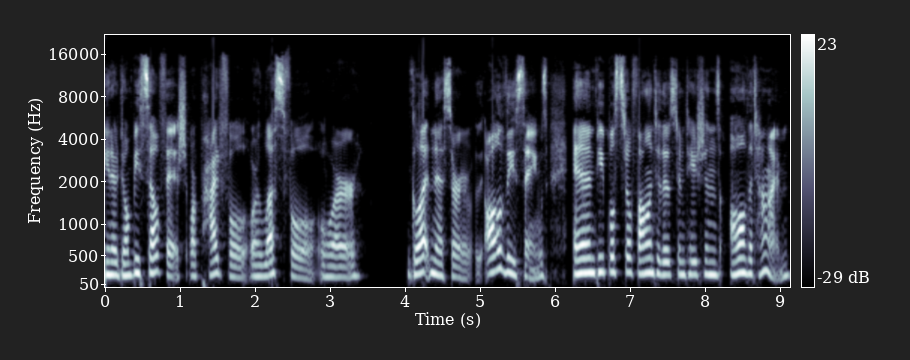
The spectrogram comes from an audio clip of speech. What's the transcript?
you know, don't be selfish or prideful or lustful or gluttonous or all of these things. And people still fall into those temptations all the time.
